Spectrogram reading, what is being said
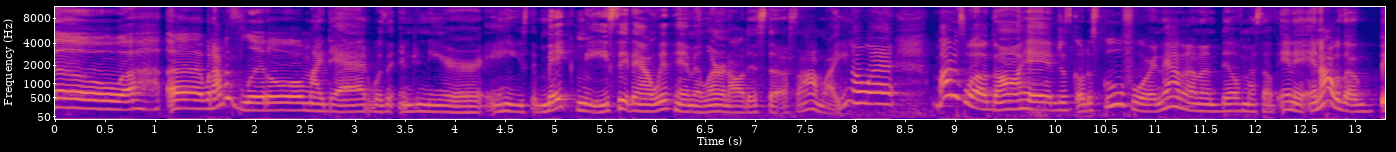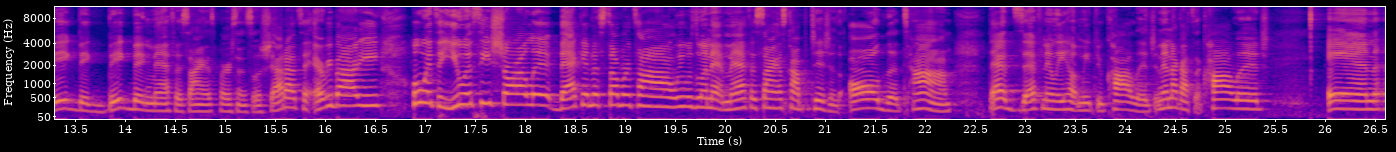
So, uh, when I was little, my dad was an engineer and he used to make me sit down with him and learn all this stuff. So I'm like, you know what? Might as well go ahead and just go to school for it now that I'm gonna delve myself in it. And I was a big, big, big, big math and science person. So shout out to everybody who went to UNC Charlotte back in the summertime. We was doing that math and science competitions all the time. That definitely helped me through college. And then I got to college. And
